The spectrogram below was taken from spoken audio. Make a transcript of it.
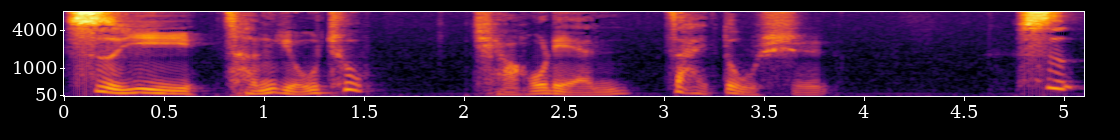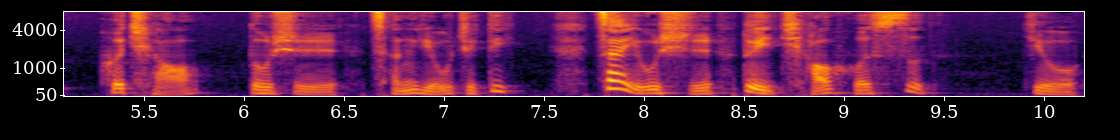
四意曾游处，桥连再渡时。寺和桥都是曾游之地，再游时对桥和寺。就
